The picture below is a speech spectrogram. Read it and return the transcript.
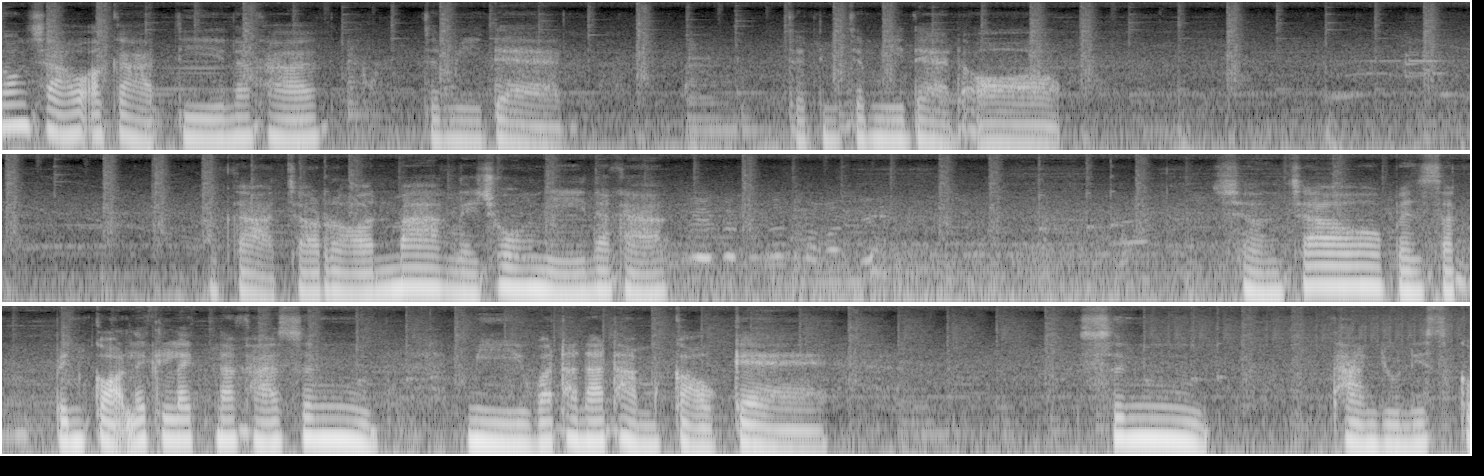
ช่วงเช้าอากาศดีนะคะ จะมีแดด จะมีจะมีแดดออก อากาศจะร้อนมากในช่วงนี้นะคะเฉิงเจ้าเป็นสักเป็นเกาะเล็กๆนะคะ ซึ่งมีวัฒนธรรมเก่าแก่ ซึ่งทางยูเนสโก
